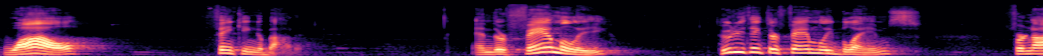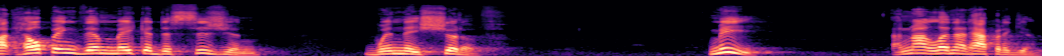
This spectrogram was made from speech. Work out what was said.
while thinking about it. And their family, who do you think their family blames for not helping them make a decision when they should have? Me. I'm not letting that happen again.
